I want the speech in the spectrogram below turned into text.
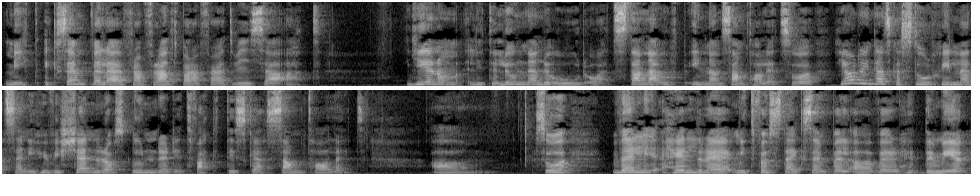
mitt exempel är framförallt bara för att visa att genom lite lugnande ord och att stanna upp innan samtalet så gör det en ganska stor skillnad sen i hur vi känner oss under det faktiska samtalet. Um, så välj hellre mitt första exempel över det mer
